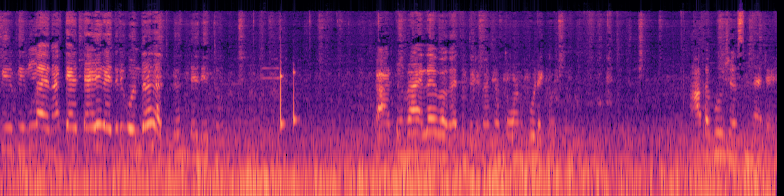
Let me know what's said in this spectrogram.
फिर फिरलाय ना त्या त्यावेळी काहीतरी गोंधळ घातलं ते. देतो कार्टून राहिलाय बघा तिकडे कसं तोंड पुढे करून. आता खुश असणार आहे.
